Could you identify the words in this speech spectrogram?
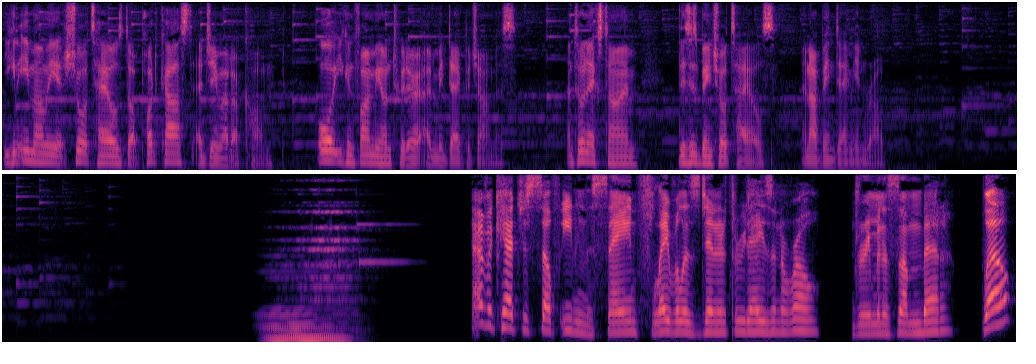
you can email me at shorttales.podcast at gmail.com, or you can find me on Twitter at Midday Pajamas. Until next time, this has been Short Tales, and I've been Damian Robb. Ever catch yourself eating the same flavorless dinner three days in a row? Dreaming of something better? Well,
